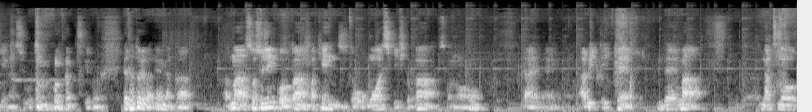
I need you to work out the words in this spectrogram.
議な仕事なんですけど、で例えばね、なんか、まあ、その主人公が、まあ、検事と思わしき人が、その、えー歩いていて、で、まあ、夏の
